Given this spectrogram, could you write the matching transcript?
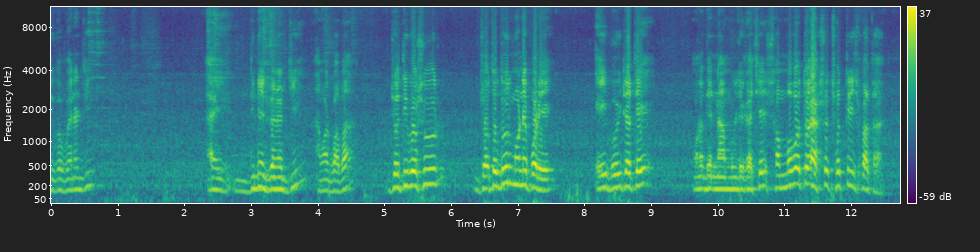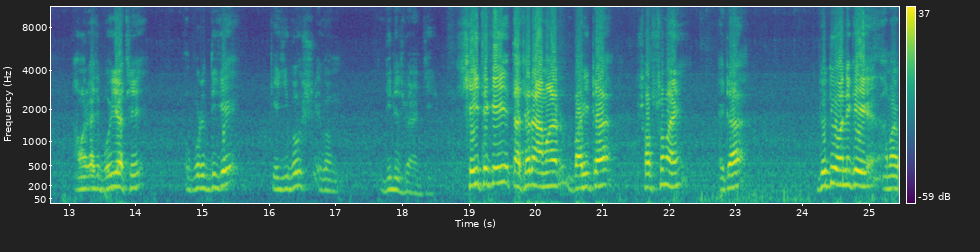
দীপক ব্যানার্জি, এই দীনেশ ব্যানার্জি, আমার বাবা জ্যোতি বসুর যতদূর মনে পড়ে, এই বইটাতে ওনাদের নাম উল্লেখ আছে। সম্ভবত একশো ছত্রিশ পাতা। আমার কাছে বই আছে, উপরের দিকে কেজি বোস এবং দীনেশ ব্যানার্জি। সেই থেকে তাছাড়া আমার বাড়িটা সবসময় এটা, যদিও অনেকে, আমার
